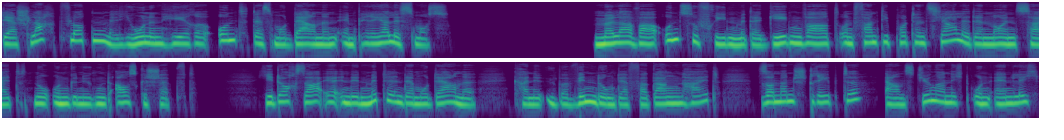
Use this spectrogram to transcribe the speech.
der Schlachtflotten, Millionenheere und des modernen Imperialismus. Möller war unzufrieden mit der Gegenwart und fand die Potenziale der neuen Zeit nur ungenügend ausgeschöpft. Jedoch sah er in den Mitteln der Moderne keine Überwindung der Vergangenheit, sondern strebte, Ernst Jünger nicht unähnlich,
